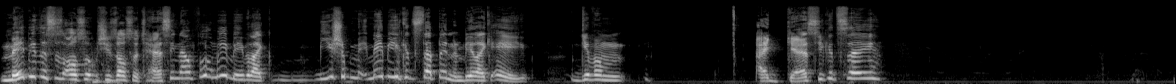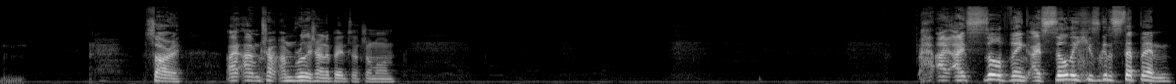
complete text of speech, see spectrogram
Maybe this is also she's also testing out Fumi. Maybe like you should maybe you could step in and be like, hey, give him. I guess you could say. Sorry, I, I'm trying. I'm really trying to pay attention on. I, I still think I still think he's gonna step in.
